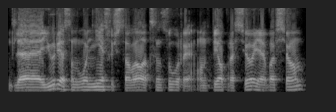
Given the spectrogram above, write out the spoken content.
Для Юрия самого не существовало цензуры. Он пел про все и обо всем.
